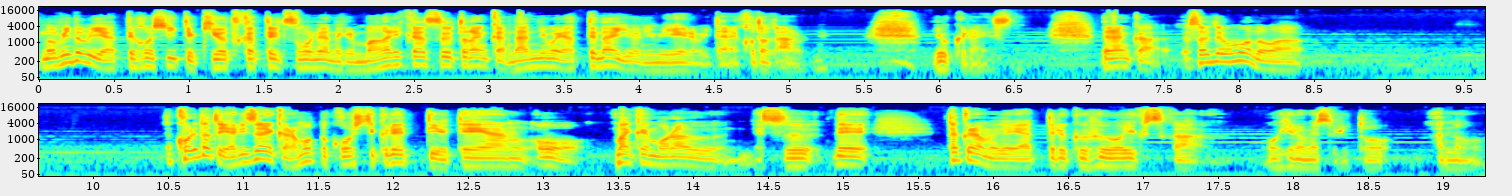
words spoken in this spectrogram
う、のびのびやってほしいっていう気を使ってるつもりなんだけど、周りからするとなんか何にもやってないように見えるみたいなことがあるね。よくないですね。で、なんか、それで思うのは、これだとやりづらいからもっとこうしてくれっていう提案を毎回もらうんです。で、タクラムでやってる工夫をいくつかお披露目すると、あの、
